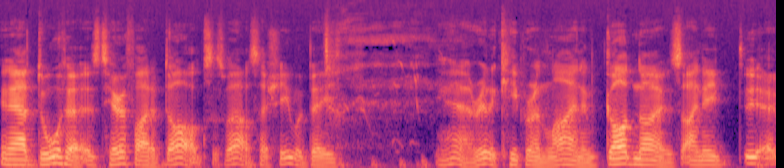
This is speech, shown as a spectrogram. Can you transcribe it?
and our daughter is terrified of dogs as well, so she would be. Yeah, really keep her in line, and God knows I need uh,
